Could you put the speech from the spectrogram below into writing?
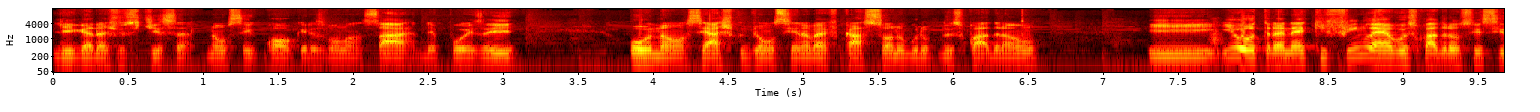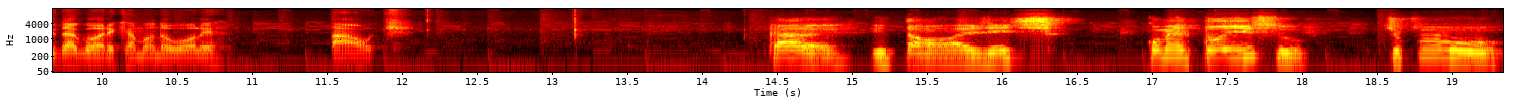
Liga da Justiça, não sei qual que eles vão lançar depois aí? Ou não? Você acha que o John Cena vai ficar só no grupo do Esquadrão? E, e outra, né? Que fim leva o Esquadrão Suicida agora que a Amanda Waller tá out? Cara, então, a gente comentou isso. Tipo,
